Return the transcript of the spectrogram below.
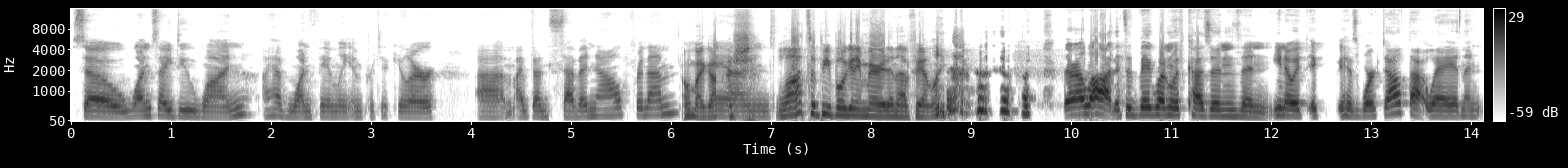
So once I do one, I have one family in particular um, I've done seven now for them. Oh my gosh. And Lots of people getting married in that family. there are a lot. It's a big one with cousins, and you know, it, it has worked out that way. And then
